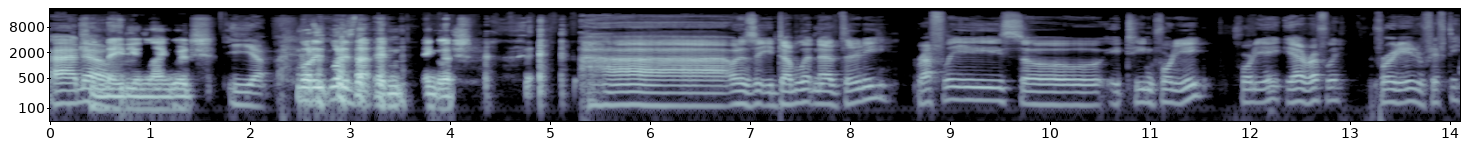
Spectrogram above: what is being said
I know. canadian language Yep. what is what is that in english Uh, what is it? You double it and add 30, roughly. So 1848? 48? Yeah, roughly. 48 or 50.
